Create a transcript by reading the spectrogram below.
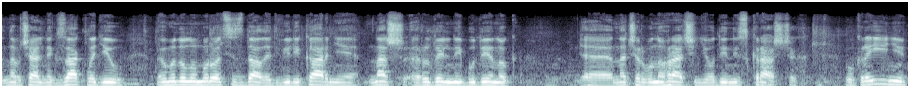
навчальних закладів. Ми в минулому році здали дві лікарні. Наш родильний будинок е, на Червоноградщині один із кращих в Україні.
